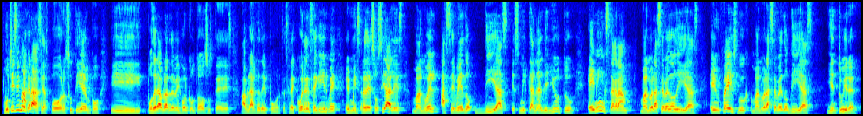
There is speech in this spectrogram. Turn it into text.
Muchísimas gracias por su tiempo y poder hablar de béisbol con todos ustedes, hablar de deportes. Recuerden seguirme en mis redes sociales, Manuel Acevedo Díaz es mi canal de YouTube, en Instagram, Manuel Acevedo Díaz, en Facebook, Manuel Acevedo Díaz y en Twitter,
